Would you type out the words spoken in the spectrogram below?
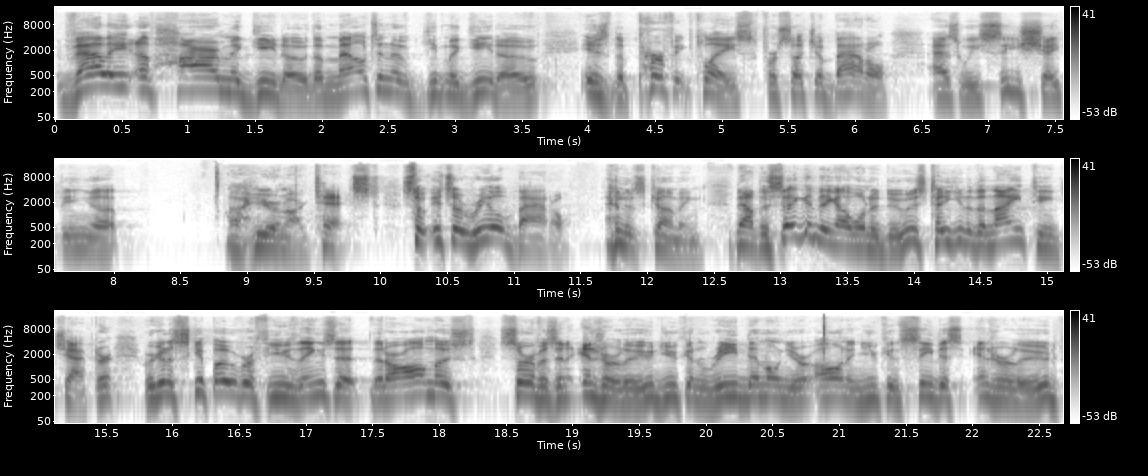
valley of Har Megiddo, the mountain of Megiddo, is the perfect place for such a battle as we see shaping up uh, here in our text. So it's a real battle and it's coming. Now, the second thing I want to do is take you to the 19th chapter. We're going to skip over a few things that, that are almost serve as an interlude. You can read them on your own and you can see this interlude.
